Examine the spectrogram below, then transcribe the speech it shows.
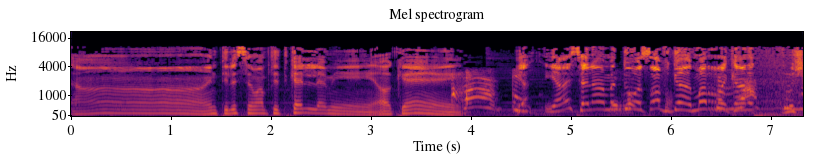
آه أنت لسه ما بتتكلمي okay. يا, يا سلام ادوها صفقة مرة كانت مش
